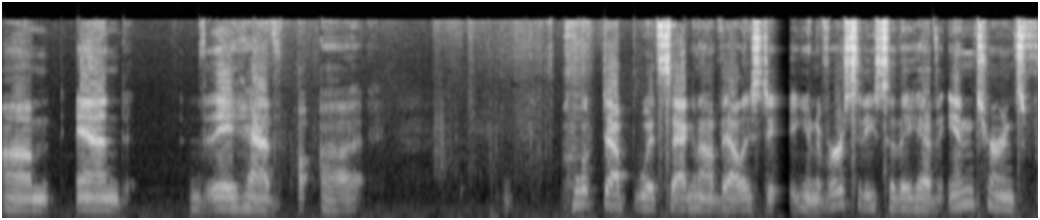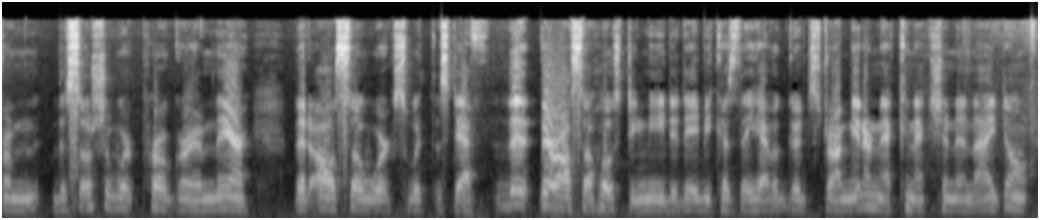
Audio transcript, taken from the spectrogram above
Um, and they have uh, hooked up with Saginaw Valley State University, so they have interns from the social work program there that also works with the staff. They're also hosting me today because they have a good, strong internet connection, and I don't.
